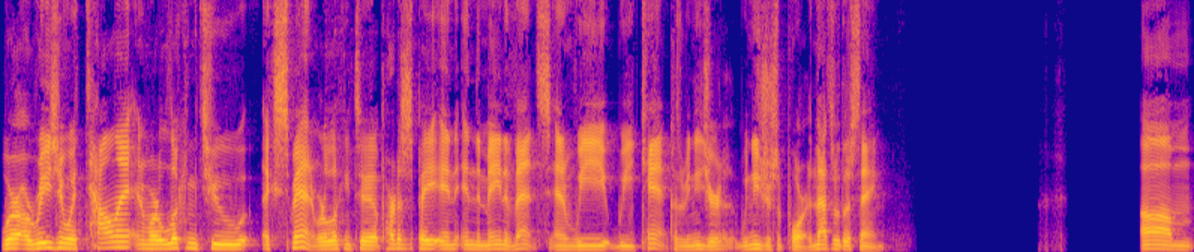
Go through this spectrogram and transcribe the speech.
We're a region with talent, and we're looking to expand. We're looking to participate in in the main events, and we we can't because we need your we need your support, and that's what they're saying. Um,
